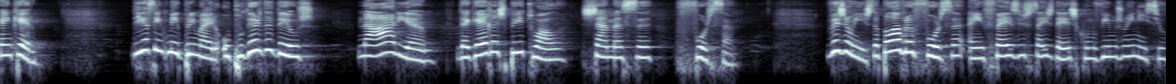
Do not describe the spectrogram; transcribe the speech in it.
Quem quer? Diga assim comigo primeiro: o poder de Deus na área da guerra espiritual chama-se força. Vejam isto, a palavra força, em Efésios 6,10, como vimos no início,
